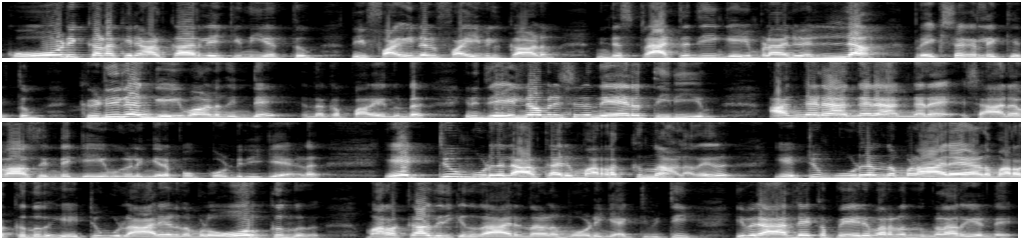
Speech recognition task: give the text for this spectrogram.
കോടിക്കണക്കിന് ആൾക്കാരിലേക്ക് നീ എത്തും. നീ ഫൈനൽ ഫൈവിൽ കാണും. നിന്റെ സ്ട്രാറ്റജിയും ഗെയിം പ്ലാനും എല്ലാം പ്രേക്ഷകരിലേക്ക് എത്തും. കിടിലം ഗെയിമാണ് നിന്റെ എന്നൊക്കെ പറയുന്നുണ്ട്. ഇനി ജയിൽ നോമിനേഷന് നേരെ തിരിയും. അങ്ങനെ അങ്ങനെ അങ്ങനെ ഷാനവാസിന്റെ ഗെയിമുകൾ ഇങ്ങനെ പൊക്കോണ്ടിരിക്കുകയാണ്. ഏറ്റവും കൂടുതൽ ആൾക്കാർ മറക്കുന്ന ആൾ അതായത് ഏറ്റവും കൂടുതൽ നമ്മൾ ആരെയാണ് മറക്കുന്നത്? ഏറ്റവും കൂടുതൽ ആരെയാണ് നമ്മൾ ഓർക്കുന്നത്? മറക്കാതിരിക്കുന്നത് ആരെന്നാണ് മോർണിംഗ് ആക്ടിവിറ്റി ഇവരാരുടെയൊക്കെ പേര് പറയണം നിങ്ങൾ അറിയണ്ടേ?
